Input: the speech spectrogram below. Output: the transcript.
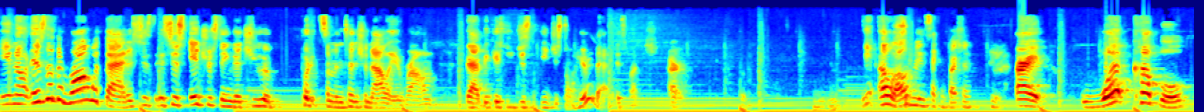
you know, there's nothing wrong with that. It's just it's just interesting that you have put some intentionality around that because you just you just don't hear that as much. All right. Yeah. Oh, I'll read the second question. All right. What couple,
